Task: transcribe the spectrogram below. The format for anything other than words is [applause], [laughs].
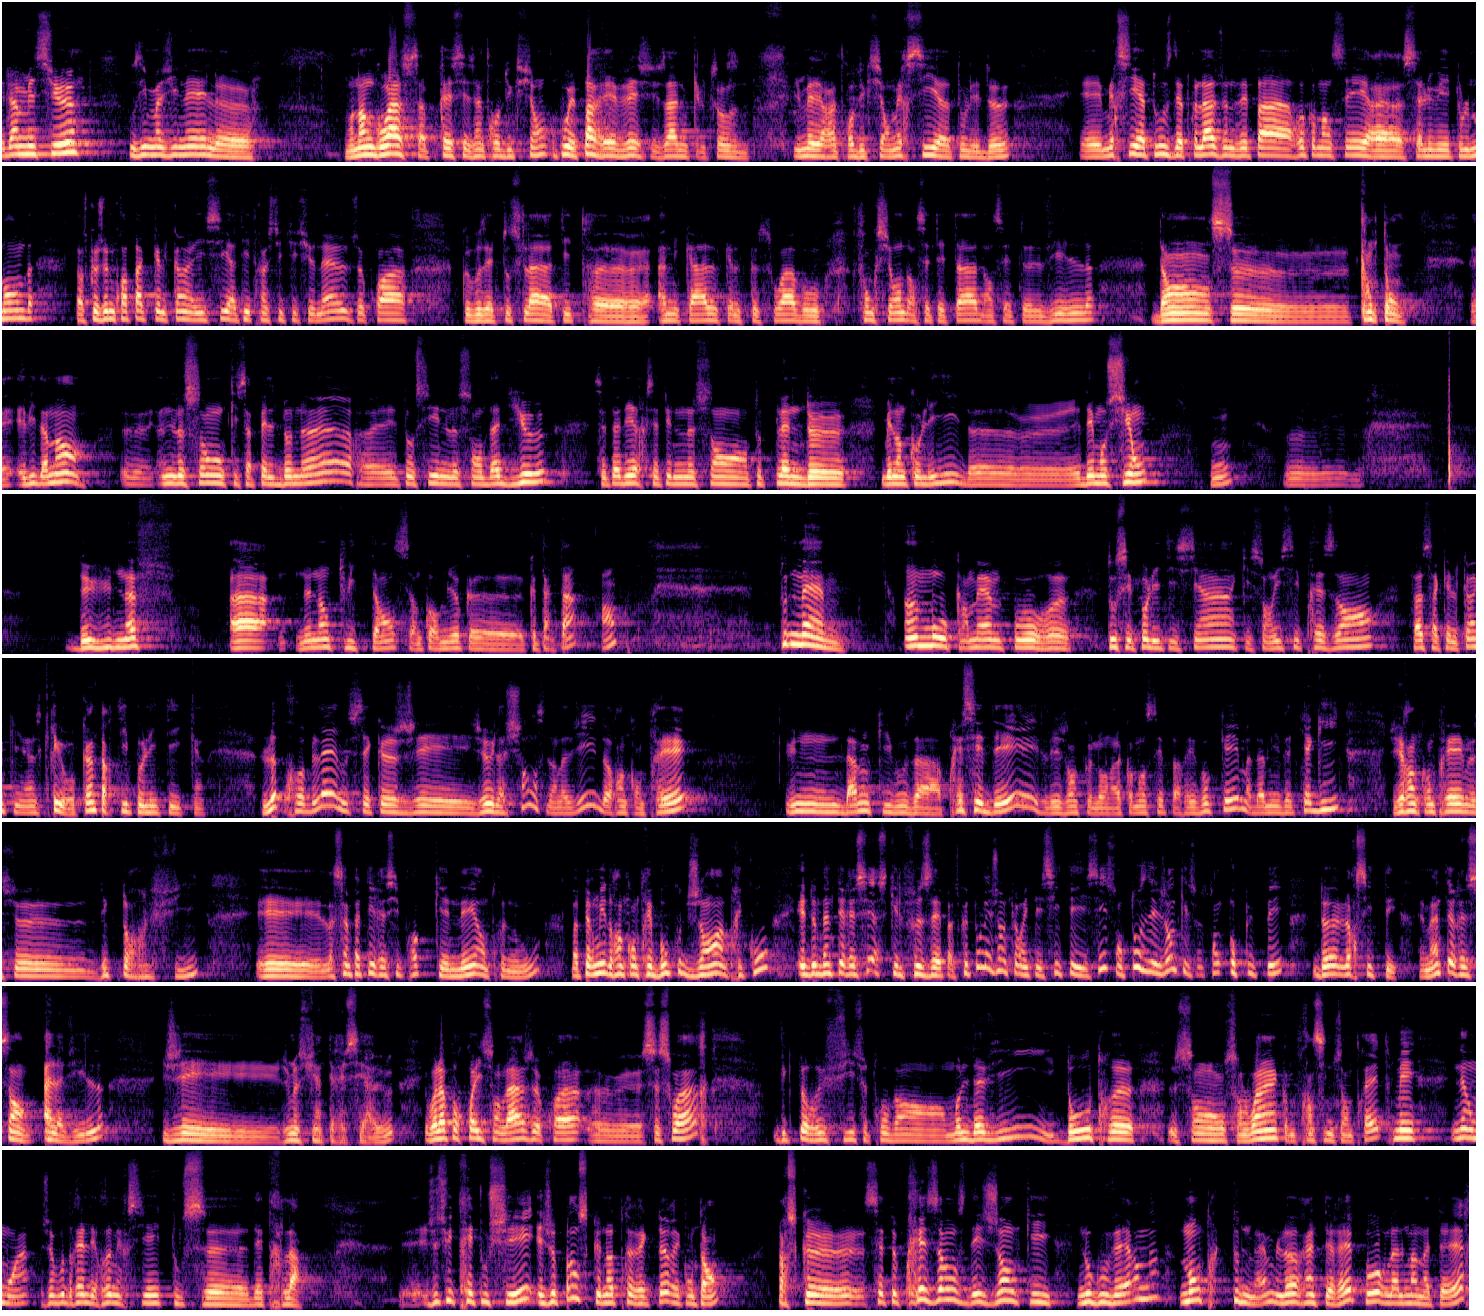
Mesdames, Messieurs, vous imaginez mon angoisse après ces introductions. On ne pouvait pas rêver, Suzanne, quelque chose, une meilleure introduction. Merci à tous les deux. Et merci à tous d'être là. Je ne vais pas recommencer à saluer tout le monde, parce que je ne crois pas que quelqu'un est ici à titre institutionnel. Je crois que vous êtes tous là à titre euh, amical, quelles que soient vos fonctions dans cet État, dans cette ville, dans ce canton. Évidemment, euh, une leçon qui s'appelle d'honneur est aussi une leçon d'adieu, c'est-à-dire que c'est une leçon toute pleine de mélancolie, d'émotion. Hein. Euh, de 9 à 98 ans, c'est encore mieux que, Tintin. Hein. Tout de même, un mot quand même pour euh, tous ces politiciens qui sont ici présents face à quelqu'un qui n'est inscrit aucun parti politique. Le problème, c'est que j'ai eu la chance dans la vie de rencontrer une dame qui vous a précédé, les gens que l'on a commencé par évoquer, Madame Yvette Yagui. J'ai rencontré Monsieur Victor Ruffy, et la sympathie réciproque qui est née entre nous m'a permis de rencontrer beaucoup de gens après coup et de m'intéresser à ce qu'ils faisaient. Parce que tous les gens qui ont été cités ici sont tous des gens qui se sont occupés de leur cité. Et m'intéressant à la ville, je me suis intéressé à eux. Et voilà pourquoi ils sont là, je crois, euh, ce soir. Victor Ruffy se trouve en Moldavie, d'autres sont, sont, loin, comme Francine Chantrette, mais néanmoins, je voudrais les remercier tous euh, d'être là. Je suis très touché et je pense que notre recteur est content parce que cette présence des gens qui nous gouvernent montre tout de même leur intérêt pour l'alma mater.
